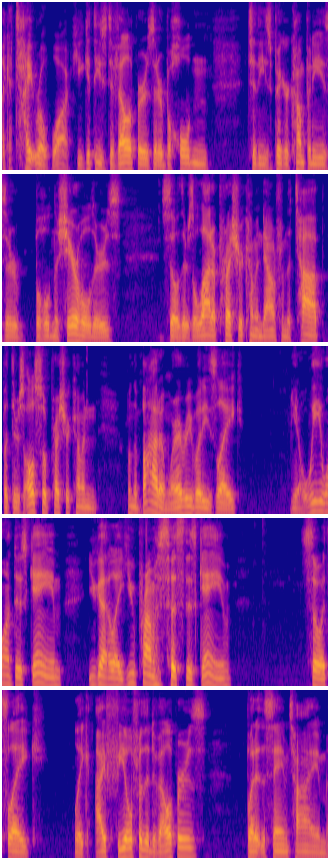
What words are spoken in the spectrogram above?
like a tightrope walk you get these developers that are beholden to these bigger companies that are beholden to shareholders so there's a lot of pressure coming down from the top but there's also pressure coming from the bottom where everybody's like you know we want this game. You got like you promised us this game. So it's like like i feel for the developers but at the same time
